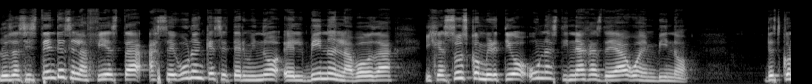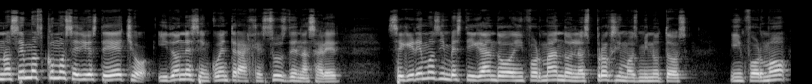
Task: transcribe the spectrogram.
los asistentes en la fiesta aseguran que se terminó el vino en la boda y Jesús convirtió unas tinajas de agua en vino. Desconocemos cómo se dio este hecho y dónde se encuentra Jesús de Nazaret. Seguiremos investigando e informando en los próximos minutos, informó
